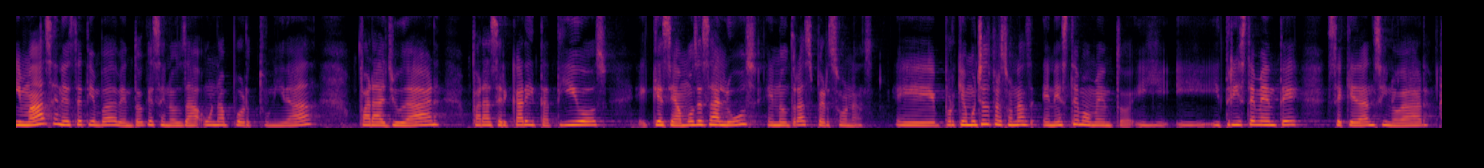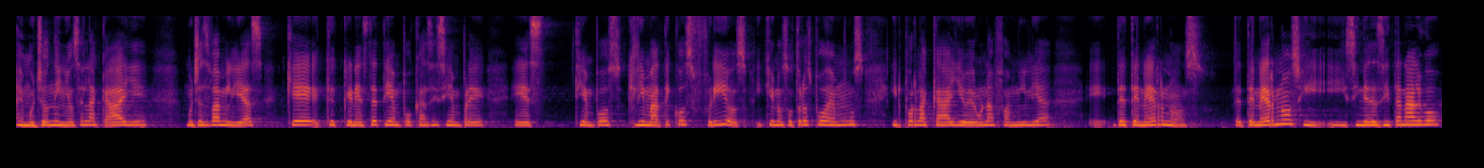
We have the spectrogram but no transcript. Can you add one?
y más en este tiempo de evento que se nos da una oportunidad para ayudar, para ser caritativos, eh, que seamos esa luz en otras personas. Eh, porque muchas personas en este momento y, tristemente se quedan sin hogar. Hay muchos niños en la calle, muchas familias que, que, en este tiempo casi siempre es tiempos climáticos fríos y que nosotros podemos ir por la calle, ver una familia, eh, detenernos, detenernos y, y, si necesitan algo,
